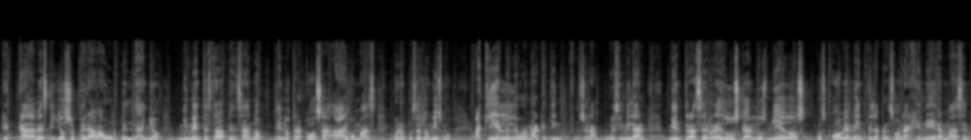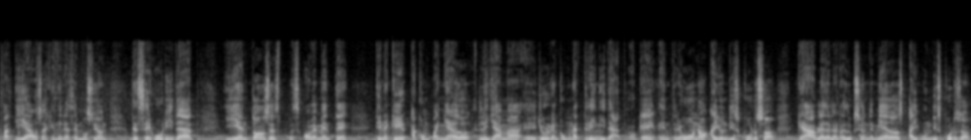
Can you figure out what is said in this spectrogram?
que cada vez que yo superaba un peldaño, mi mente estaba pensando en otra cosa, a algo más, bueno, pues es lo mismo. Aquí en el neuromarketing funciona muy similar. Mientras se reduzcan los miedos, pues obviamente la persona genera más empatía, o sea, genera esa emoción de seguridad y entonces, pues obviamente tiene que ir acompañado, le llama eh, Jürgen como una trinidad, ¿ok? Entre uno hay un discurso que habla de la reducción de miedos, hay un discurso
